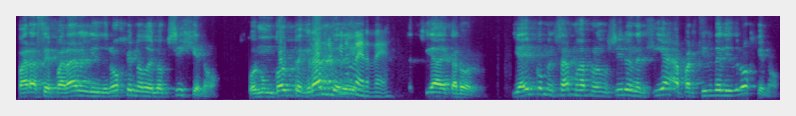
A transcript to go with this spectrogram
para separar el hidrógeno del oxígeno con un golpe grande de verde. energía de calor. Y ahí comenzamos a producir energía a partir del hidrógeno.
